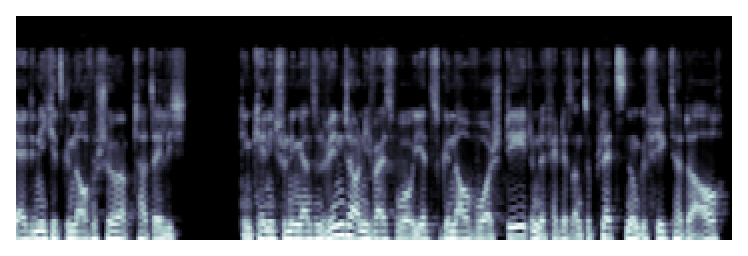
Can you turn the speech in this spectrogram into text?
der, den ich jetzt genau auf dem Schirm habe, tatsächlich, den kenne ich schon den ganzen Winter und ich weiß wo jetzt genau, wo er steht und der fängt jetzt an zu plätzen und gefegt hat er auch.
